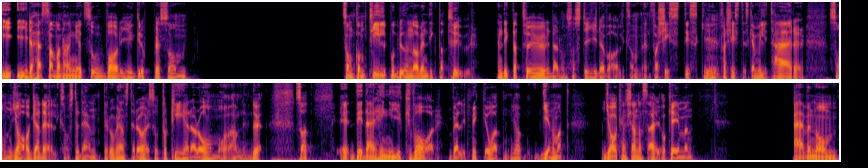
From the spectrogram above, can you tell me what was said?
i, i det här sammanhanget så var det ju grupper som som kom till på grund av en diktatur. En diktatur där de som styrde var liksom en fascistisk, mm. fascistiska militärer som jagade liksom studenter och vänsterrörelse och torterade dem. Och, du vet. Så att det där hänger ju kvar väldigt mycket och att jag, genom att jag kan känna så här, okej okay, men även om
